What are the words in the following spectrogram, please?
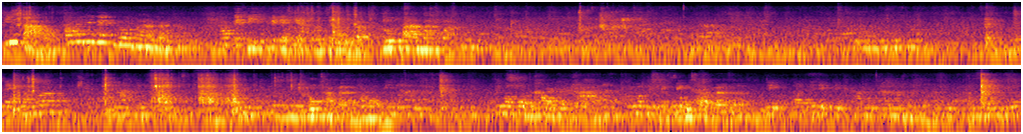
พี่สาวก็ไม่ได้เล่นดูมากนะชอบวิถีชีวิตอย่างเงี้ยมันจะอยู่กับลูกป้ามากกว่า แต่เราก็งานเป็น มีลูกทำนาก็มอง ปีหน้านะที่ว่าปวดเข่าปวดขาน่ะที่ว่าเป็นเอฟเฟ ลู ก ก ต์ ทำนา เด็กตอนที่เด็กๆทำงานทำงานเรื่อง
